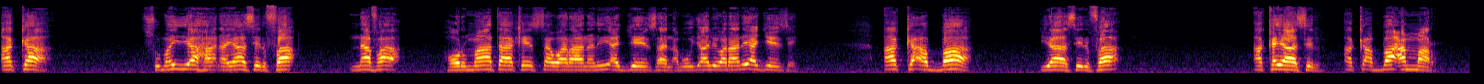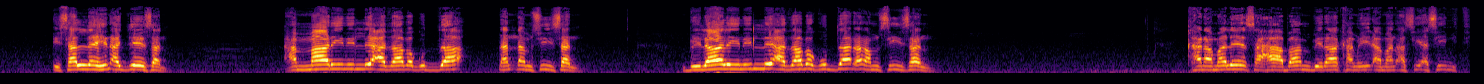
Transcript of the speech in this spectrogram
akka sumayyaa haadha yaasir fa nafa hormaataa keessa waraananii ajjeesan abujaali waraanii ajjeese akka abbaa yaasir fa akka yaasir akka abbaa cammaar isallee hin ajjeesan cammaariin illee cadaaba guddaa dhandhamsiisan bilaaliin illee cadaaba guddaa dhandhamsiisan kana malee sahaabaan biraa ka miidhaman asii asii miti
